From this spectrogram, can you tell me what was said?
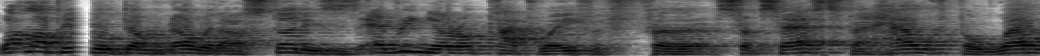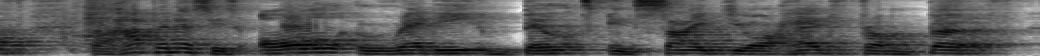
what a lot of people don't know with our studies is every neural pathway for, for success, for health, for wealth, for happiness is already built inside your head from birth.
